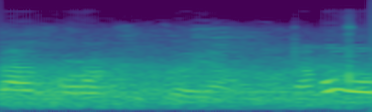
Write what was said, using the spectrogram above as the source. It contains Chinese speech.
大头是这样，然后。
